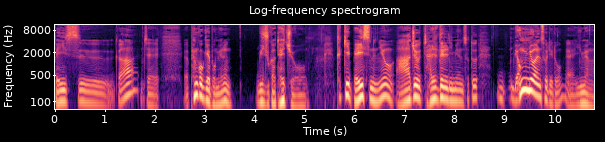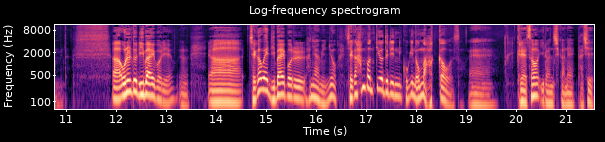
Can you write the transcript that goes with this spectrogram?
베이스가 이제 편곡에 보면은 위주가 되죠. 특히 베이스는요 아주 잘 들리면서도 명료한 소리로 예, 유명합니다. 아, 오늘도 리바이벌이에요. 아, 제가 왜 리바이벌을 하냐면요. 제가 한번 띄워드린 곡이 너무 아까워서. 예. 그래서 이런 시간에 다시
